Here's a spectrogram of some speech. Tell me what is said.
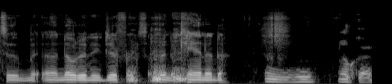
to uh, know any difference. I've been to Canada. Mm-hmm. Okay.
